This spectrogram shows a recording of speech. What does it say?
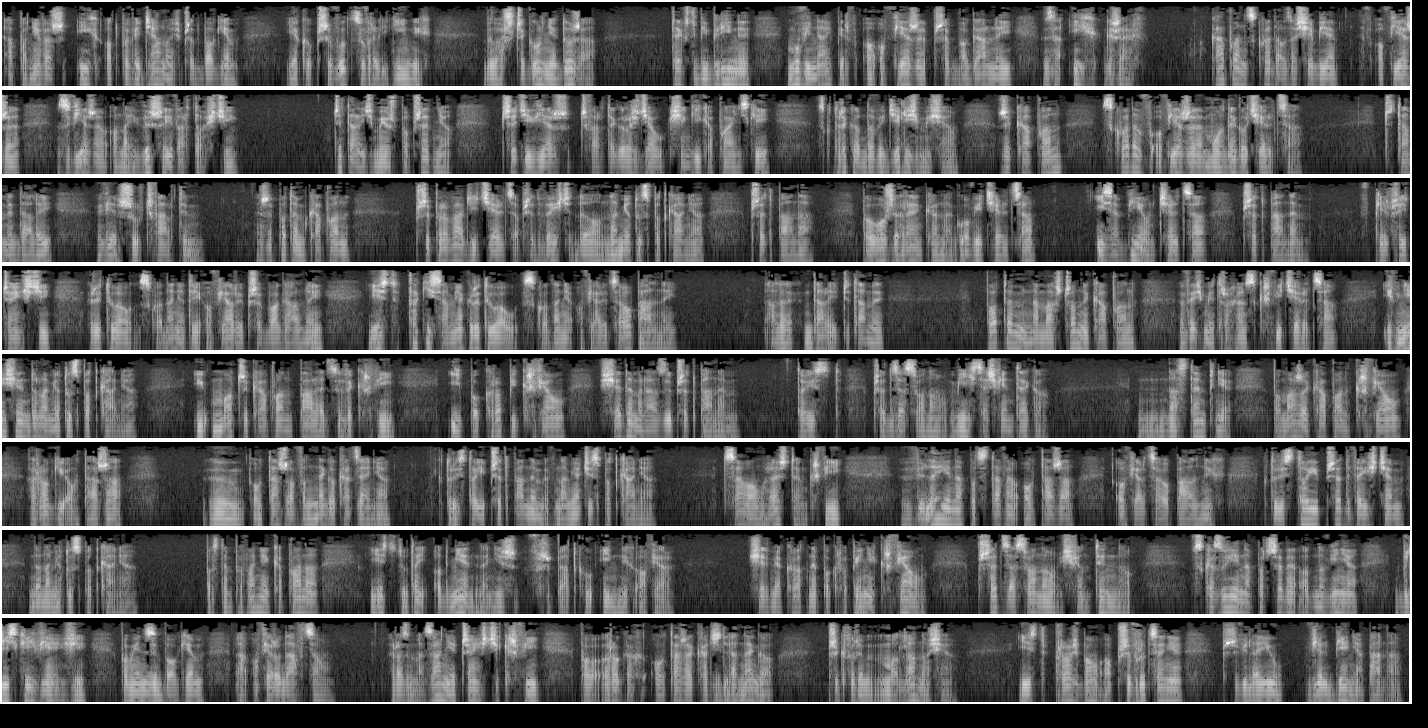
A ponieważ ich odpowiedzialność przed Bogiem jako przywódców religijnych była szczególnie duża, tekst biblijny mówi najpierw o ofierze przebłagalnej za ich grzech. Kapłan składał za siebie w ofierze zwierzę o najwyższej wartości. Czytaliśmy już poprzednio trzeci wiersz czwartego rozdziału Księgi Kapłańskiej, z którego dowiedzieliśmy się, że kapłan składał w ofierze młodego cielca. Czytamy dalej w wierszu czwartym, że potem kapłan przyprowadzi cielca przed wejściem do namiotu spotkania przed Pana, położy rękę na głowie cielca i zabiją cielca przed Panem. W pierwszej części rytuał składania tej ofiary przebłagalnej jest taki sam jak rytuał składania ofiary całopalnej. Ale dalej czytamy, potem namaszczony kapłan weźmie trochę z krwi cielca i wniesie do namiotu spotkania i umoczy kapłan palec we krwi i pokropi krwią siedem razy przed Panem. To jest przed zasłoną miejsca świętego. Następnie pomarze kapłan krwią rogi ołtarza, y, ołtarza wonnego kadzenia, który stoi przed Panem w namiocie spotkania. Całą resztę krwi wyleje na podstawę ołtarza ofiar całopalnych, który stoi przed wejściem do namiotu spotkania. Postępowanie kapłana jest tutaj odmienne niż w przypadku innych ofiar. Siedmiokrotne pokropienie krwią przed zasłoną świątynną wskazuje na potrzebę odnowienia bliskiej więzi pomiędzy Bogiem a ofiarodawcą. Rozmazanie części krwi po rogach ołtarza kadzidlanego, przy którym modlono się, jest prośbą o przywrócenie przywileju wielbienia Pana.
